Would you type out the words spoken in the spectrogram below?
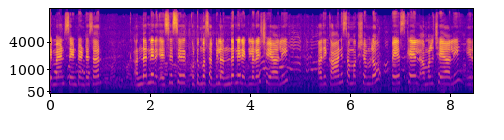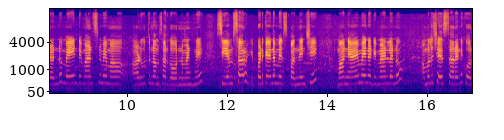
డిమాండ్స్ ఏంటంటే సార్ అందరినీ ఎస్ఎస్ఏ కుటుంబ సభ్యులు అందరినీ రెగ్యులరైజ్ చేయాలి. అది కాని సమక్షంలో పే స్కేల్ అమలు చేయాలి. ఈ రెండు మెయిన్ డిమాండ్స్ని మేము అడుగుతున్నాం సార్ గవర్నమెంట్ని. సీఎం సార్ ఇప్పటికైనా మీరు స్పందించి మా న్యాయమైన డిమాండ్లను అమలు చేస్తారని కోరుకుంటున్నాం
